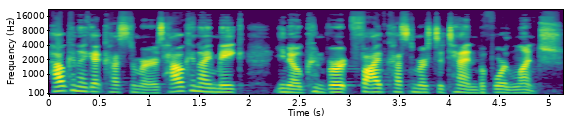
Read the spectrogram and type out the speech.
How can I get customers? How can I make, you know, convert five customers to 10 before lunch?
